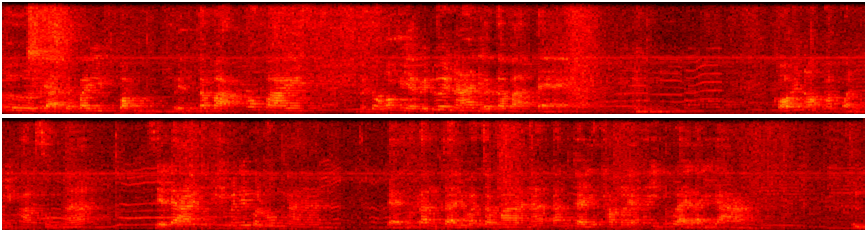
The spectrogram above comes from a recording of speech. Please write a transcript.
เอออยากจะไปบำเป็นตะบะเข้าไป ไม่ต้องเอาเมียไปด้วยนะ เดี๋ยวตะบะแตกขอให้น้องพักผ่อนให้มีความสุขนะ เสียดายที่พี่ไม่ได้มาร่วมงาน แต่ก็ตั้งใจว่าจะมานะ ตั้งใจจะทำอะไรให้ทั้งหลายหลายอย่าง ถึง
